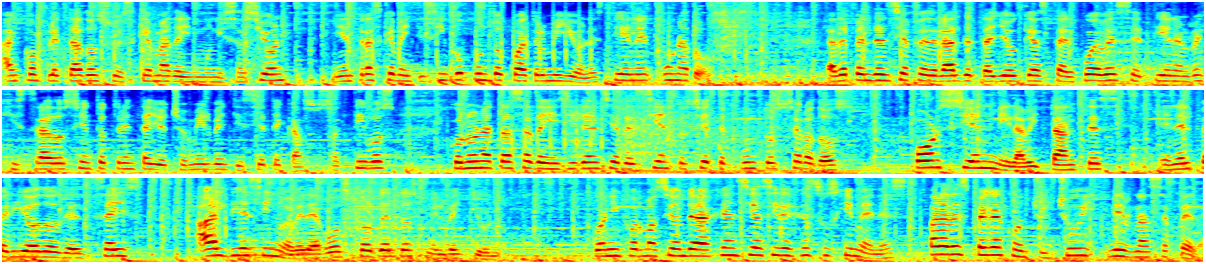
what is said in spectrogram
han completado su esquema de inmunización, mientras que 25.4 millones tienen una dosis. La dependencia federal detalló que hasta el jueves se tienen registrados 138.027 casos activos, con una tasa de incidencia de 107.02 por 100.000 habitantes en el periodo del 6 al 19 de agosto del 2021. Con información de agencias y de Jesús Jiménez, para Despega con Chuchuy, Mirna Cepeda.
